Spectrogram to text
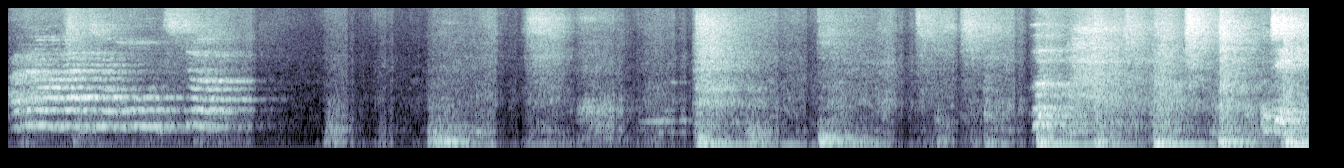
I don't have to hold stuff. Okay.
